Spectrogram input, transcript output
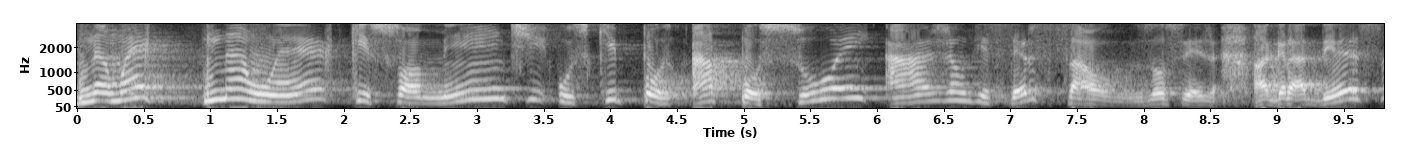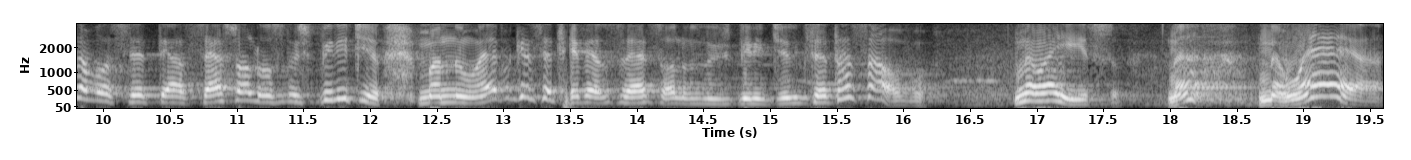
Não é não é que somente os que a possuem hajam de ser salvos, ou seja, agradeça você ter acesso à luz do Espiritismo, mas não é porque você teve acesso à luz do Espiritismo que você está salvo. Não é isso. Né? Não é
